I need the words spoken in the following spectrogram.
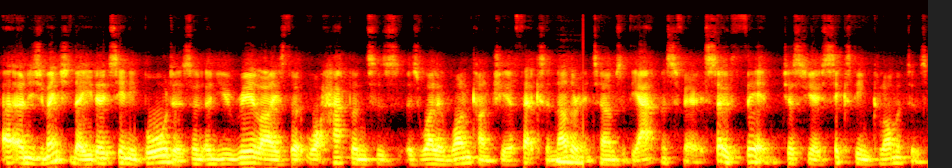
and, as you mentioned there, you don't see any borders, and, and you realise that what happens as, as well in one country affects another in terms of the atmosphere. It's so thin, just you know, 16 kilometres.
